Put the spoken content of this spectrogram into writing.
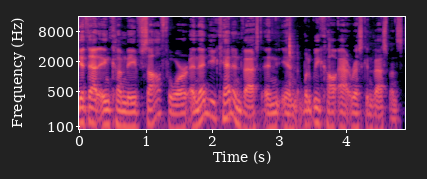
get that income need solved for, and then you can invest in, in what we call at-risk investments.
